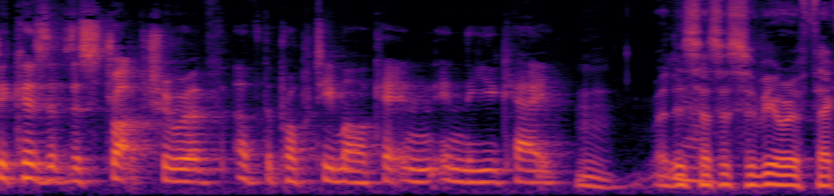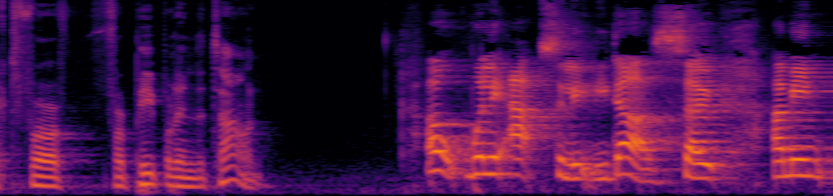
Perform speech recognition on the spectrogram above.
because of the structure of, of the property market in, in the UK. Mm. And this yeah. has a severe effect for, for people in the town. Oh, well, it absolutely does. So, I mean,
